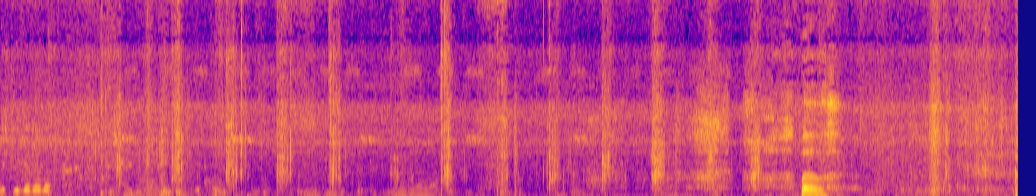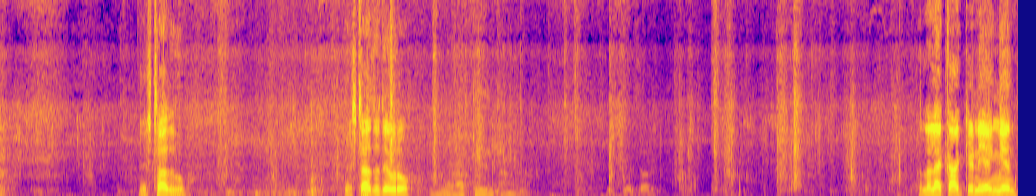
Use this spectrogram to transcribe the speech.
ಎಷ್ಟು ಎಷ್ಟಾದ್ರು ಅದು ಎಷ್ಟಾದು ಎಷ್ಟಾದು ದೇವರು? ಅಲ್ಲ, ಲೆಕ್ಕ ಹಾಕ್ಯಣಿ, ಹೆಂಗೆ ಅಂತ.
